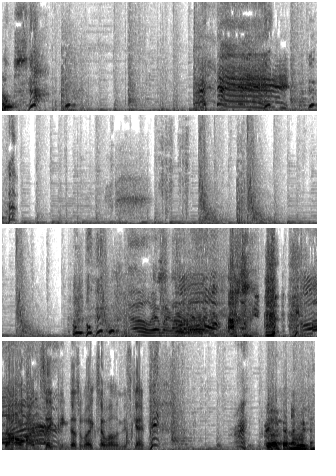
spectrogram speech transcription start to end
Oops. Oh, that went really the whole hide and seek thing doesn't work so well in this game. Oh, I got no weapon.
